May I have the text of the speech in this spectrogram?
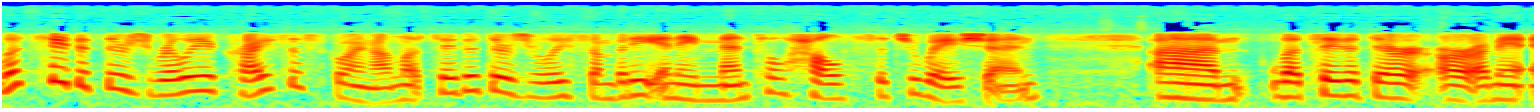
let's say that there's really a crisis going on. Let's say that there's really somebody in a mental health situation. Um, let's say that there are a man,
